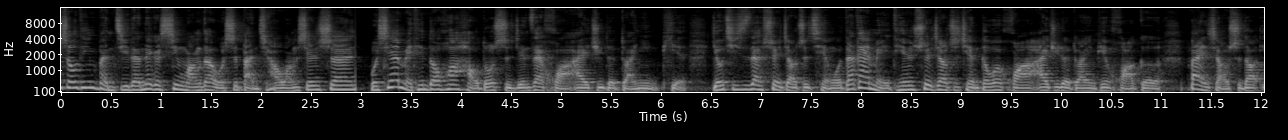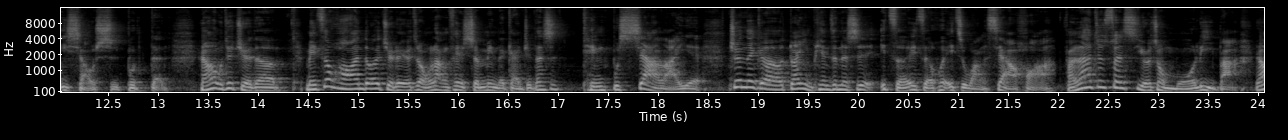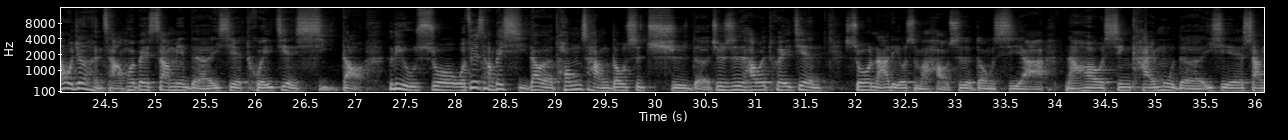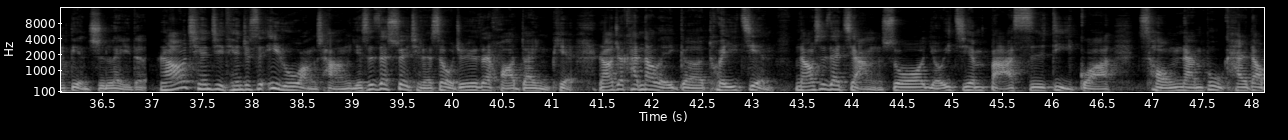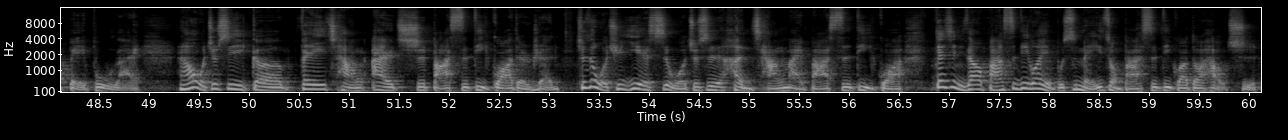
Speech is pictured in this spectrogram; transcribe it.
迎收听本集的那个姓王的，我是板桥王先生。我现在每天都花好多时间在滑 IG 的短影片，尤其是在睡觉之前，我大概每天睡觉之前都会滑 IG 的短影片，滑个半小时到一小时不等。然后我就觉得每次滑完都会觉得有种浪费生命的感觉，但是停不下来耶。就那个短影片真的是一则一则会一直往下滑，反正它就算是有一种魔力吧。然后我就很常会被上面的一些推荐洗到，例如说我最常被洗到的，通常都是吃的，就是他会推荐说哪里有什么好。吃的东西啊，然后新开幕的一些商店之类的。然后前几天就是一如往常，也是在睡前的时候，我就又在滑短影片，然后就看到了一个推荐，然后是在讲说有一间拔丝地瓜从南部开到北部来。然后我就是一个非常爱吃拔丝地瓜的人，就是我去夜市，我就是很常买拔丝地瓜。但是你知道，拔丝地瓜也不是每一种拔丝地瓜都好吃。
